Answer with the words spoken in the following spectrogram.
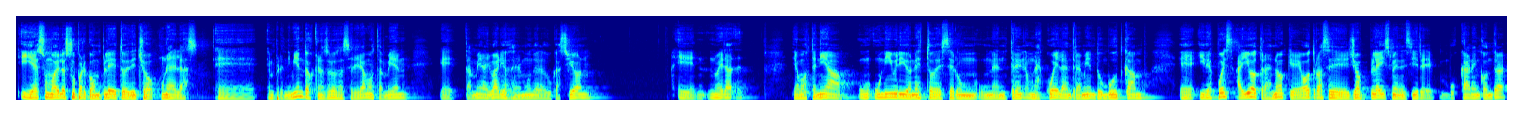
Y es un modelo súper completo, de hecho, uno de los eh, emprendimientos que nosotros aceleramos también, eh, también hay varios en el mundo de la educación, no era, digamos, tenía un, híbrido en esto de ser una, escuela de entrenamiento, un bootcamp, eh, y después hay otras, ¿no? Que otro hace job placement, es decir, eh, buscar, encontrar.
